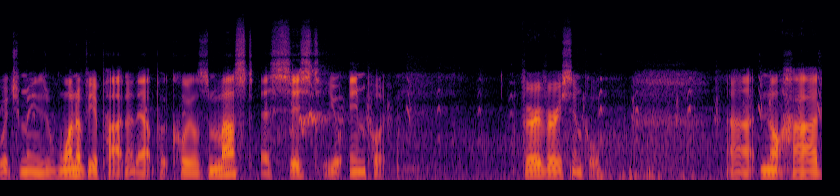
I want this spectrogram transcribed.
which means one of your partnered output coils must assist your input. Very, very simple. Uh, not hard.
